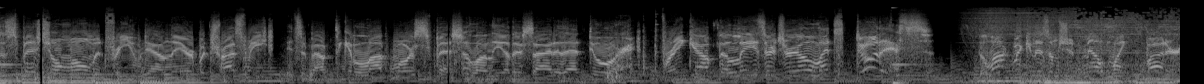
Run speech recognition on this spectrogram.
Is a special moment for you down there, but trust me, it's about to get a lot more special on the other side of that door. Break out the laser drill, let's do this! The lock mechanism should melt like butter.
